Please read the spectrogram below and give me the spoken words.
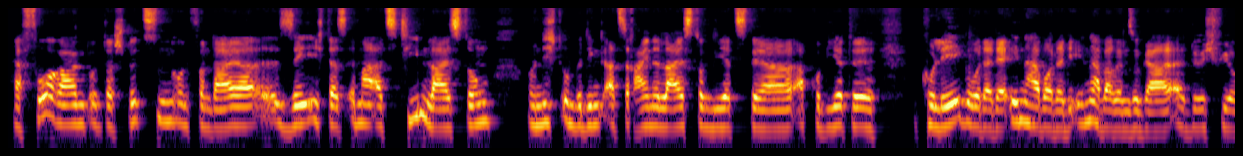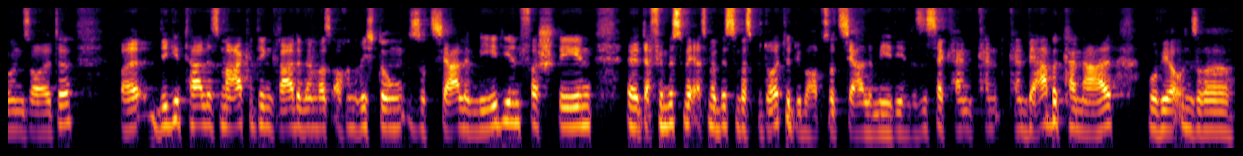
hervorragend unterstützen. Und von daher äh, sehe ich das immer als Teamleistung und nicht unbedingt als reine Leistung, die jetzt der approbierte Kollege oder der Inhaber oder die Inhaberin sogar äh, durchführen sollte, weil digitales Marketing, gerade wenn wir es auch in Richtung soziale Medien verstehen, äh, dafür müssen wir erstmal wissen, was bedeutet überhaupt soziale Medien. Das ist ja kein, kein, kein Werbekanal, wo wir unsere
